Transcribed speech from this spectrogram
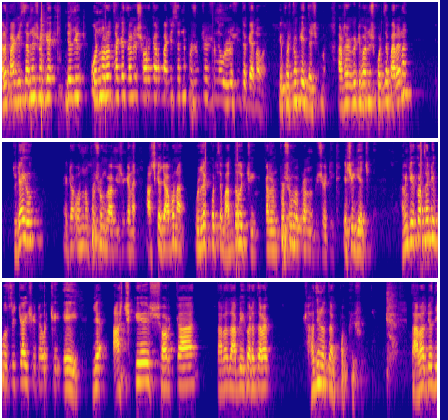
আরে পাকিস্তানের সঙ্গে যদি অন্যরা থাকে, তাহলে সরকার পাকিস্তানের প্রশংসা শুনে উল্লসিত কেন হয়? এই প্রশ্ন কি দেশে, আঠারো কোটি মানুষ করতে পারে না? তো যাই হোক এটা অন্য প্রসঙ্গ আমি সেখানে আজকে যাব না উল্লেখ করতে বাধ্য হচ্ছি কারণ প্রসঙ্গক্রমে বিষয়টি এসে গিয়েছে। আমি যে কথাটি বলতে চাই সেটা হচ্ছে এই যে আজকে সরকার তারা দাবি করে তারা স্বাধীনতার পক্ষে শক্তি। তারা যদি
